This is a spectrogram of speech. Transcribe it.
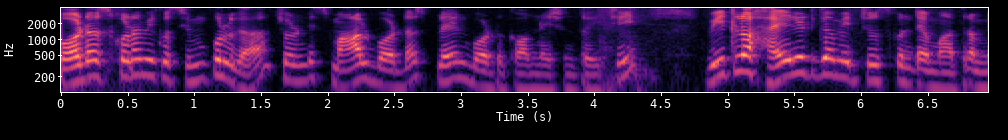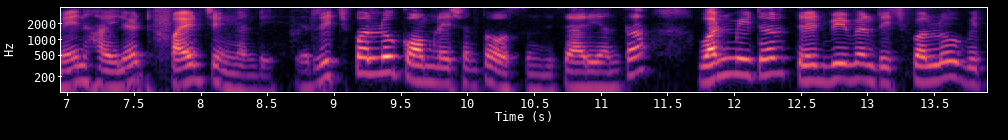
బార్డర్స్ కూడా మీకు సింపుల్గా చూడండి స్మాల్ బార్డర్స్ ప్లెయిన్ బార్డర్ కాంబినేషన్తో ఇచ్చి వీటిలో హైలైట్గా మీరు చూసుకుంటే మాత్రం మెయిన్ హైలైట్ ఫైట్ చెంగ్ అండి. రిచ్ పళ్ళు కాంబినేషన్తో వస్తుంది శారీ అంతా. One meter thread woven rich pallu with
